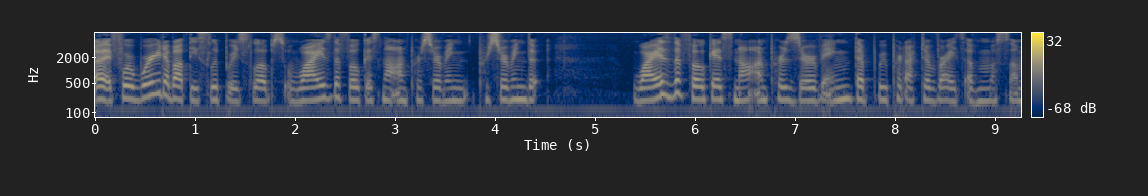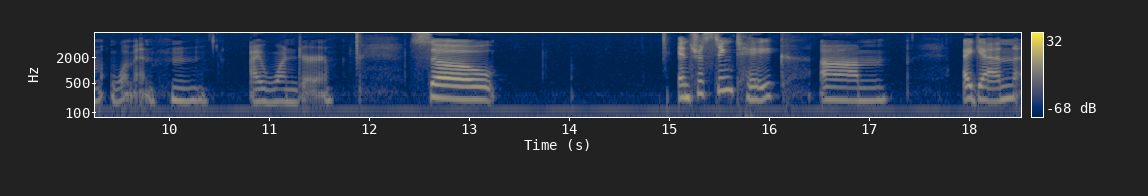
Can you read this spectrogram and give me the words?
uh, if we're worried about these slippery slopes, why is the focus not on preserving preserving the why is the focus not on preserving the reproductive rights of Muslim women? Hmm, I wonder. So, interesting take. Um, again,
